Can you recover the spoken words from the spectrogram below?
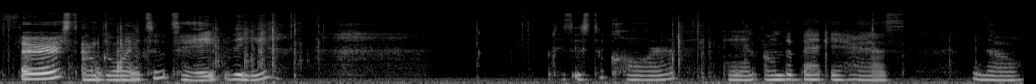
First, I'm going to take the, this is the card and on the back it has you know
